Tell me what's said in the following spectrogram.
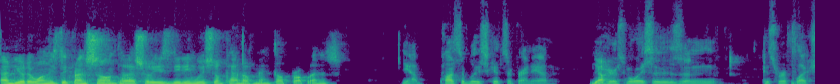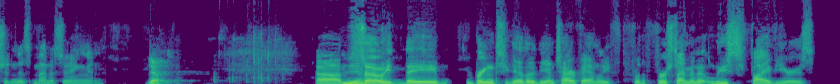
and the other one is the grandson that actually is dealing with some kind of mental problems. Yeah, possibly schizophrenia. Yeah. He hears voices and his reflection is menacing and Yeah, Um, Yeah. So he- they bring together the entire family for the first time in at least five years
